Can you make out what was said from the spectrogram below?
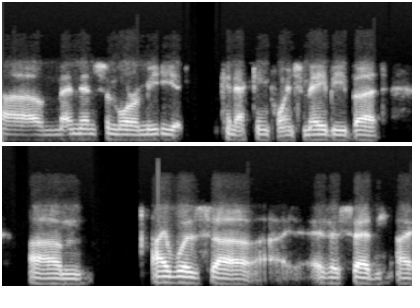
um, and then some more immediate connecting points, maybe. But um, I was, uh, as I said, I,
